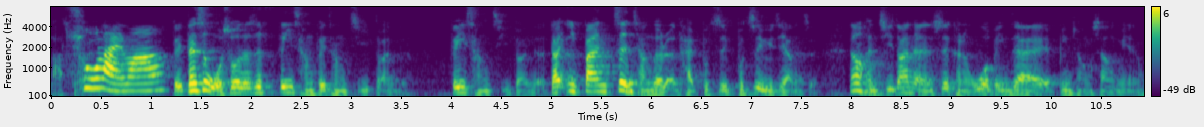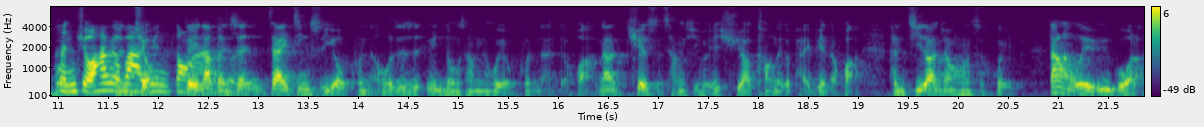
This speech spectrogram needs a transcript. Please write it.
拉出来。出来吗？对，但是我说的是非常非常极端的，非常极端的，但一般正常的人还不至不至于这样子。那种很极端的人是可能卧病在病床上面，很久他没有办法运动、啊。对，那本身在进食也有困难，或者是运动上面会有困难的话，那确实长期会需要靠那个排便的话，很极端的状况是会的。当然我也遇过了，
